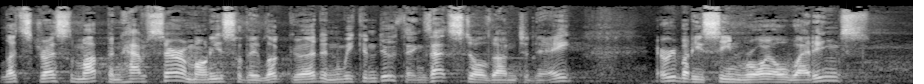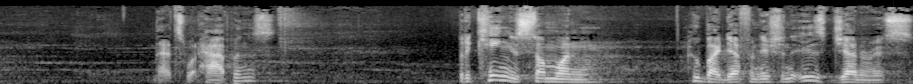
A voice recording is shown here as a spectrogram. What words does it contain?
let's dress them up and have ceremonies so they look good and we can do things. That's still done today. Everybody's seen royal weddings. That's what happens. But a king is someone who, by definition, is generous.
